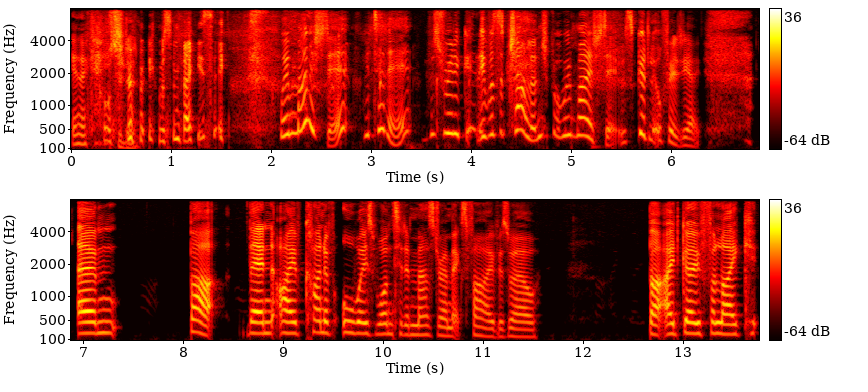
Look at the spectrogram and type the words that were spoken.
in a course you Caterham. did. It was amazing. We managed it. We did it. It was really good. It was a challenge, but we managed it. It was a good little video. Um, but then I've kind of always wanted a Mazda MX-5 as well. But I'd go for like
